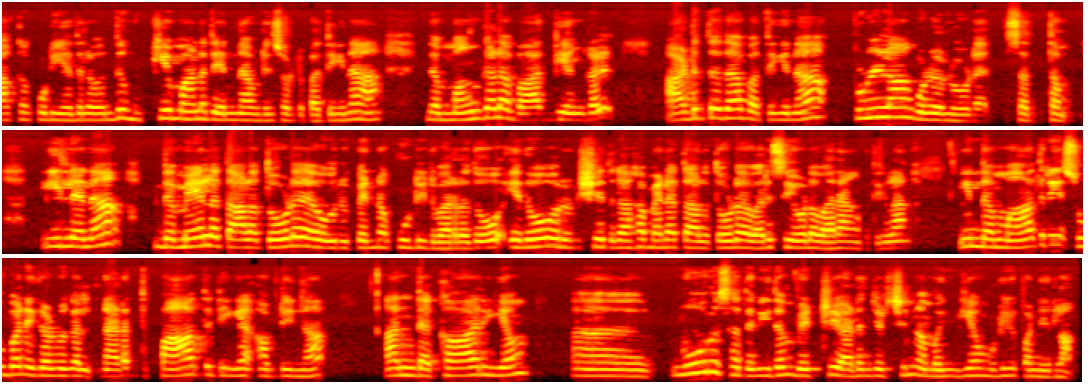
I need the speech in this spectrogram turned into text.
பார்க்கக்கூடியதுல வந்து முக்கியமானது என்ன அப்படின்னு சொல்லிட்டு பார்த்தீங்கன்னா இந்த மங்கள வாத்தியங்கள். அடுத்ததா பார்த்தீங்கன்னா புல்லாங்குழலோட சத்தம். இல்லைன்னா இந்த மேலதாளத்தோட ஒரு பெண்ணை கூட்டிட்டு வர்றதோ ஏதோ ஒரு விஷயத்துக்காக மேலத்தாளத்தோட வரிசையோட வராங்க பார்த்தீங்களா இந்த மாதிரி சுப நிகழ்வுகள் நடந்து பார்த்துட்டீங்க அப்படின்னா அந்த காரியம் நூறு சதவீதம் வெற்றி அடைஞ்சிருச்சுன்னு நம்ம இங்கேயே முடிவு பண்ணிடலாம்.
